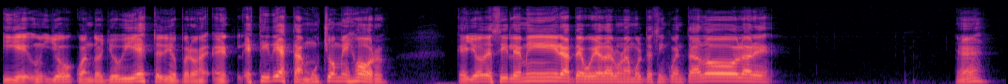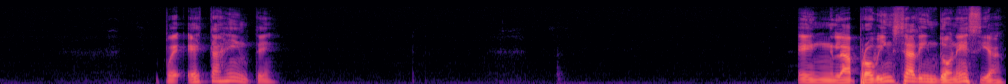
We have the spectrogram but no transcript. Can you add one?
Y yo, cuando yo vi esto, digo, pero eh, esta idea está mucho mejor que yo decirle, mira, te voy a dar una multa de 50 dólares. ¿Eh? Pues esta gente en la provincia de Indonesia,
